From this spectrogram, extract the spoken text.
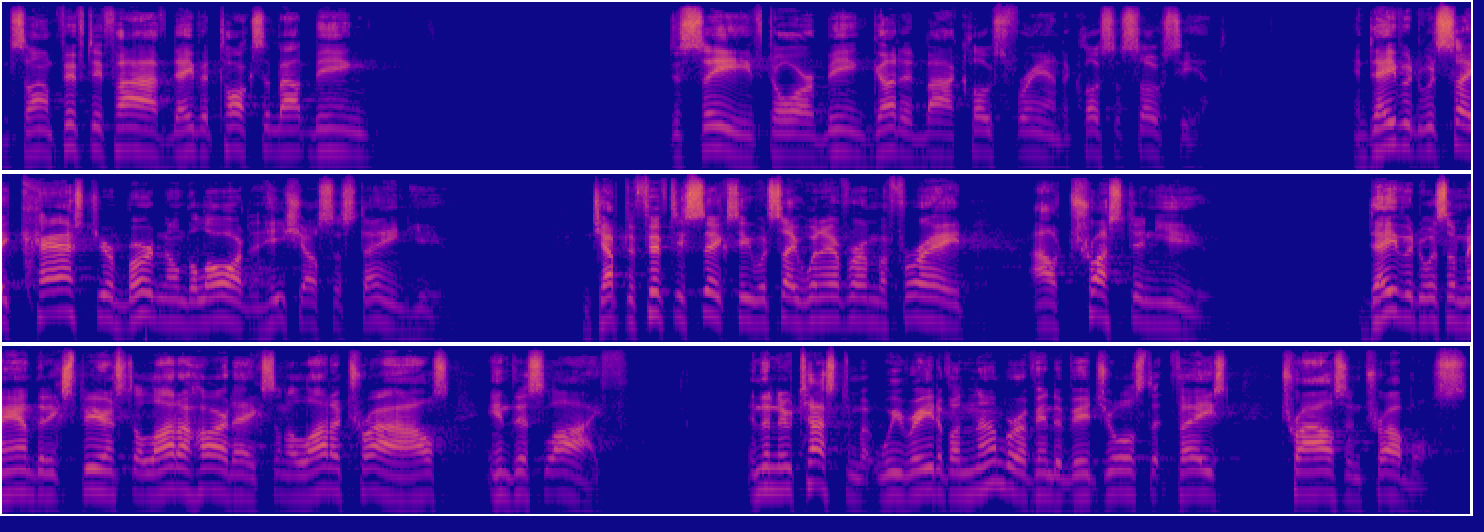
In Psalm 55, David talks about being deceived or being gutted by a close friend, a close associate. And David would say, Cast your burden on the Lord, and he shall sustain you. In chapter 56, he would say, Whenever I'm afraid, I'll trust in you. David was a man that experienced a lot of heartaches and a lot of trials in this life. In the New Testament, we read of a number of individuals that faced trials and troubles,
